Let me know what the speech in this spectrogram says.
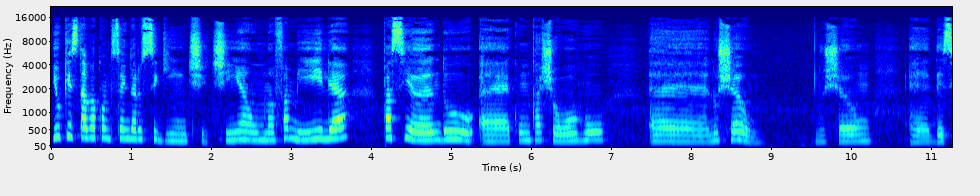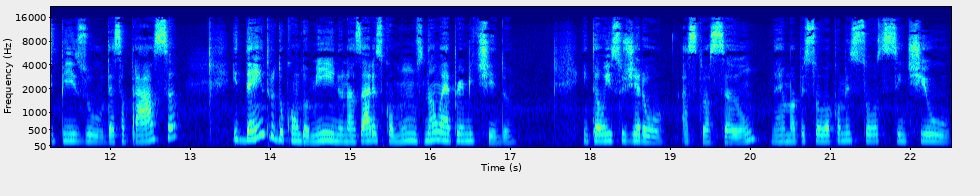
E o que estava acontecendo era o seguinte: tinha uma família passeando é, com um cachorro é, no chão, no chão é, desse piso, dessa praça. E dentro do condomínio, nas áreas comuns, não é permitido. Então isso gerou a situação, né? Uma pessoa começou, se sentiu.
